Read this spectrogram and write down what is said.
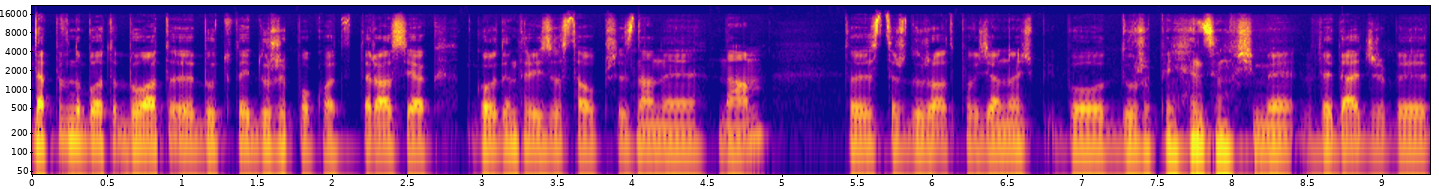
Na pewno była to, była to, był tutaj duży pokład. Teraz jak Golden Trail został przyznany nam, to jest też duża odpowiedzialność, bo dużo pieniędzy musimy wydać, żeby,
